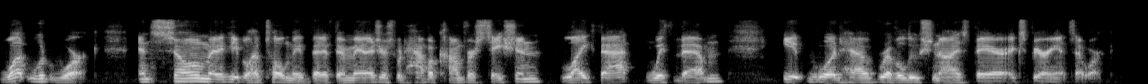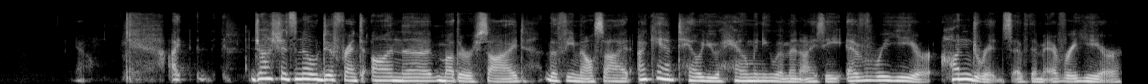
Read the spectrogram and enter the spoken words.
What would work? And so many people have told me that if their managers would have a conversation like that with them, it would have revolutionized their experience at work. I, Josh, it's no different on the mother side, the female side. I can't tell you how many women I see every year, hundreds of them every year,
